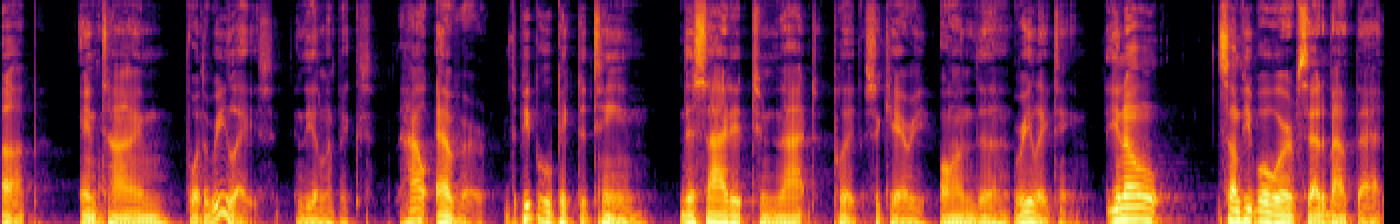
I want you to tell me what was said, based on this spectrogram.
up in time for the relays in the Olympics. However, the people who picked the team decided to not put Sha'Carri on the relay team. You know, some people were upset about that.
